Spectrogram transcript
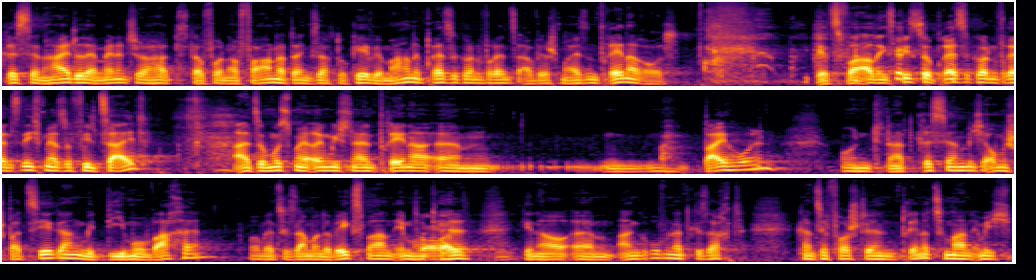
Christian Heidel, der Manager, hat davon erfahren, hat dann gesagt, okay, wir machen eine Pressekonferenz, aber wir schmeißen einen Trainer raus. Jetzt war allerdings bis zur Pressekonferenz nicht mehr so viel Zeit. Also muss man irgendwie schnell einen Trainer ähm, beiholen. Und dann hat Christian mich auf dem Spaziergang mit Dimo Wache, wo wir zusammen unterwegs waren, im Hotel, genau, ähm, angerufen und hat gesagt, kannst du dir vorstellen, Trainer zu machen? Ich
